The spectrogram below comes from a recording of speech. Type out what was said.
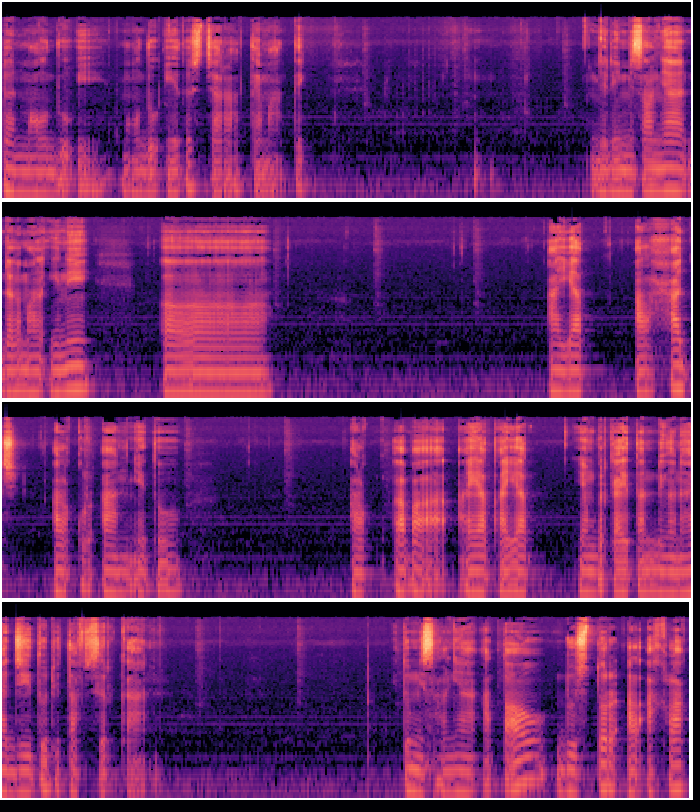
dan maudhu'i. Maudhu'i itu secara tematik. Jadi misalnya dalam hal ini eh, ayat Al-Hajj Al-Qur'an yaitu al, apa ayat-ayat yang berkaitan dengan haji itu ditafsirkan. Itu misalnya atau dustur al-akhlak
